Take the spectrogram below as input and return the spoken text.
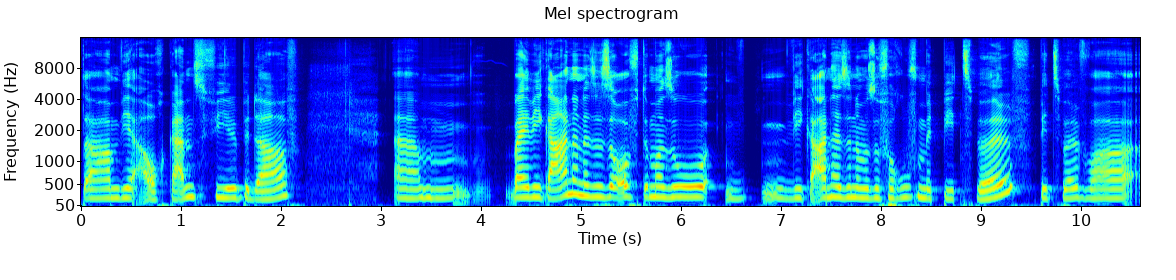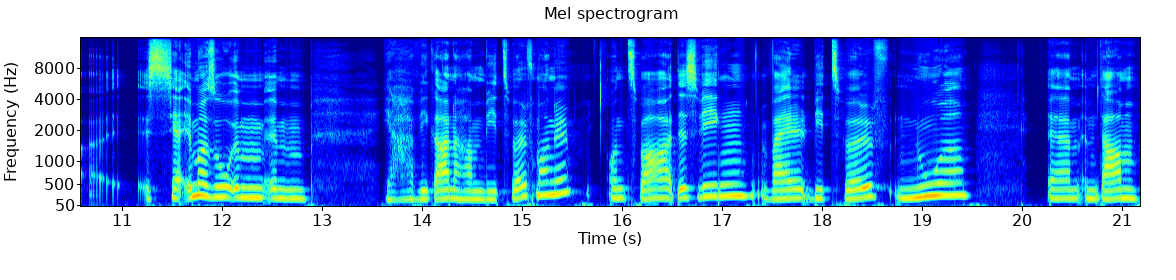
Da haben wir auch ganz viel Bedarf. Ähm, bei Veganern ist es oft immer so, Veganer sind immer so verrufen mit B12. B12 war, ist ja immer so im, im ja, Veganer haben B12-Mangel. Und zwar deswegen, weil B12 nur ähm, im Darm,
